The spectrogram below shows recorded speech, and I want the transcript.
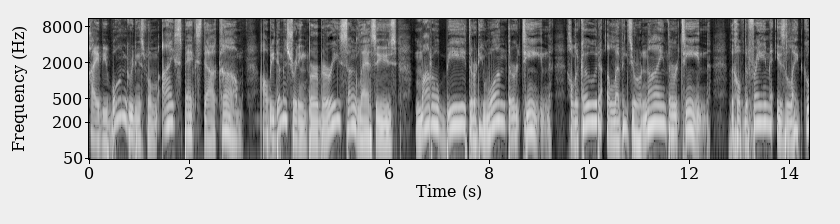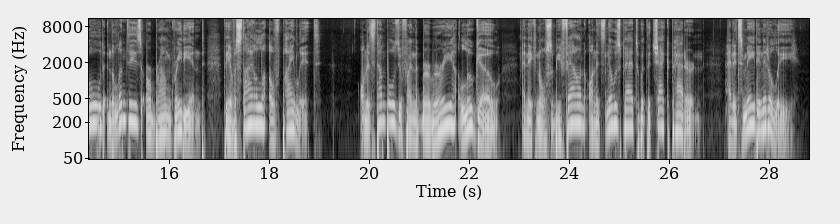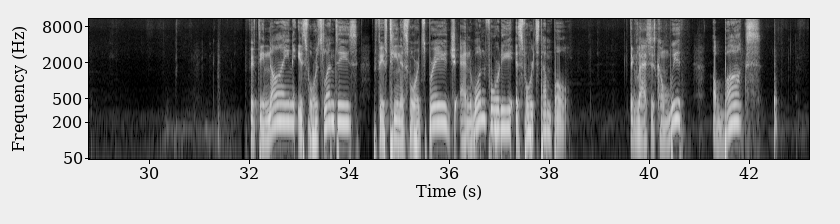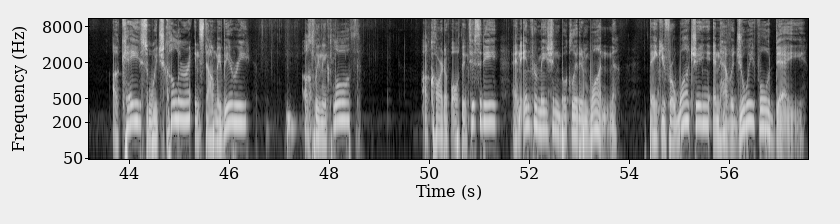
Hi everyone, greetings from Eyespecs.com. I'll be demonstrating Burberry sunglasses model B3113, color code 110913. The hull of the frame is light gold and the lenses are brown gradient. They have a style of pilot. On its temples you'll find the Burberry logo, and it can also be found on its nose pads with the check pattern, and it's made in Italy. 59 is for its lenses, 15 is for its bridge, and 140 is for its temple. The glasses come with a box, a case which color and style may vary, a cleaning cloth, a card of authenticity, and information booklet in one. Thank you for watching and have a joyful day.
